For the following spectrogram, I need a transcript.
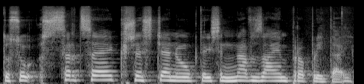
to jsou srdce křesťanů, který se navzájem proplítají.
